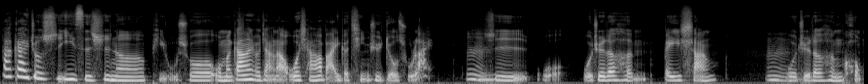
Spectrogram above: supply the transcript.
大概就是意思是呢，比如说我们刚刚有讲到，我想要把一个情绪丢出来，嗯，是我我觉得很悲伤，嗯，我觉得很恐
